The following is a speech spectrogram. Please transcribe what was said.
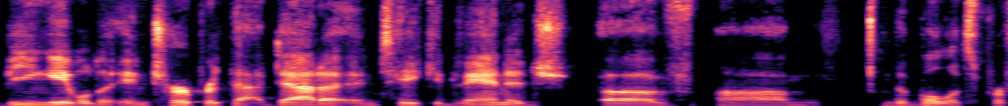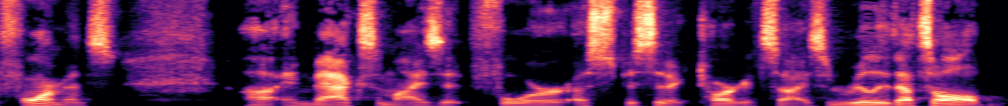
being able to interpret that data and take advantage of um, the bullet's performance uh, and maximize it for a specific target size. And really, that's all.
